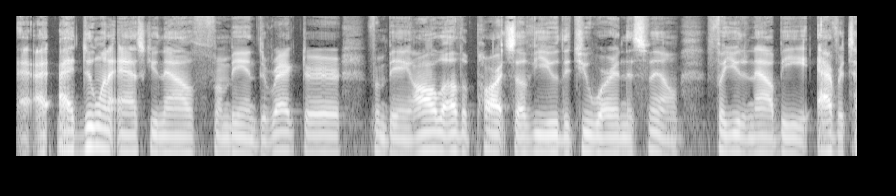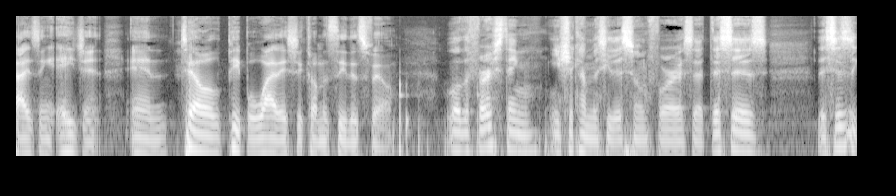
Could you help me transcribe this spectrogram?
I, I, do want to ask you now, from being director, from being all the other parts of you that you were in this film, for you to now be advertising agent and tell people why they should come and see this film. Well, the first thing you should come and see this film for is that this is this is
